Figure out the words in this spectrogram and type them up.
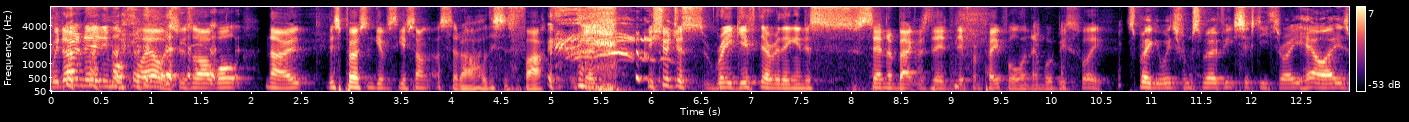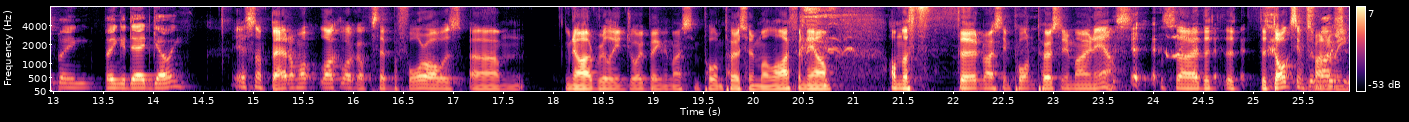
We don't need any more flowers. She was like, well, no, this person gives us gifts. I said, oh, this is fucked. I said, you should just re-gift everything and just send them back to their different people and then we'll be sweet. Speaking of which, from Smurfy sixty three, how is being being a dad going? Yeah, it's not bad. I'm not- like like I've said before. I was, um, you know, I really enjoyed being the most important person in my life, and now I'm, I'm the third most important person in my own house. So the the, the dog's in front of me.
